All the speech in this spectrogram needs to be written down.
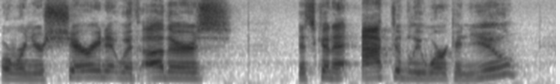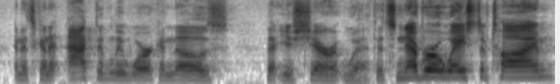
or when you're sharing it with others, it's going to actively work in you and it's going to actively work in those that you share it with. It's never a waste of time.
